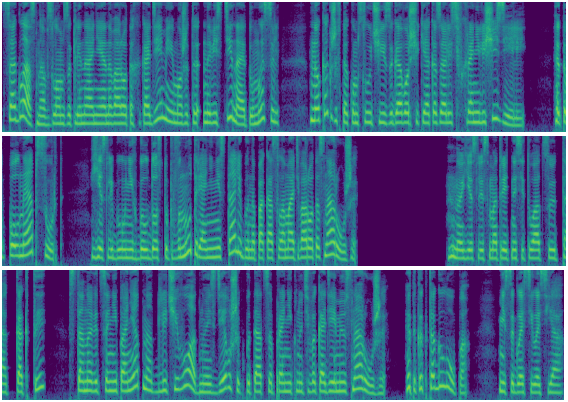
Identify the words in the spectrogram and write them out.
Согласна, взлом заклинания на воротах Академии может навести на эту мысль, но как же в таком случае заговорщики оказались в хранилище зелий? Это полный абсурд. Если бы у них был доступ внутрь, они не стали бы напоказ ломать ворота снаружи. Но если смотреть на ситуацию так, как ты, становится непонятно, для чего одной из девушек пытаться проникнуть в академию снаружи. Это как-то глупо, не согласилась я.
